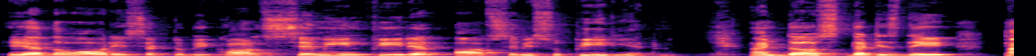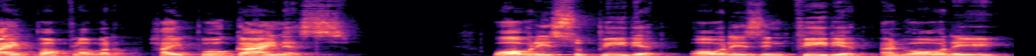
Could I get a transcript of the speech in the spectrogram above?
Here the ovary is said to be called semi-inferior or semi-superior. And thus that is the type of flower hypogynous. Ovary is superior, ovary is inferior and ovary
